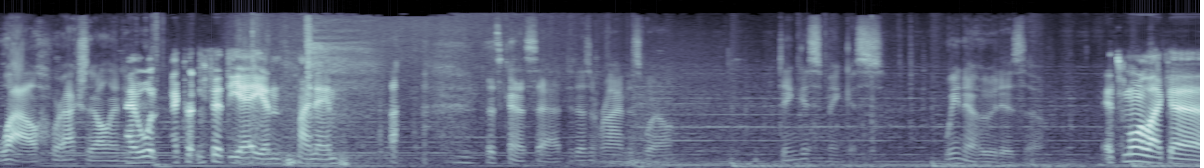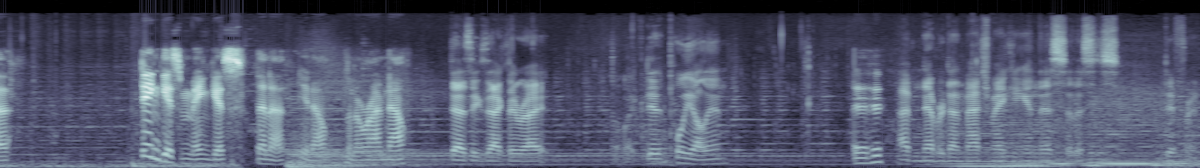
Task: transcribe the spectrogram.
Wow, we're actually all in here. I would. I couldn't fit the A in my name. That's kind of sad. It doesn't rhyme as well. Dingus Mingus. We know who it is, though. It's more like a dingus mingus than a you know than a rhyme now. That's exactly right. Like, did it pull y'all in? Mm-hmm. I've never done matchmaking in this, so this is different.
